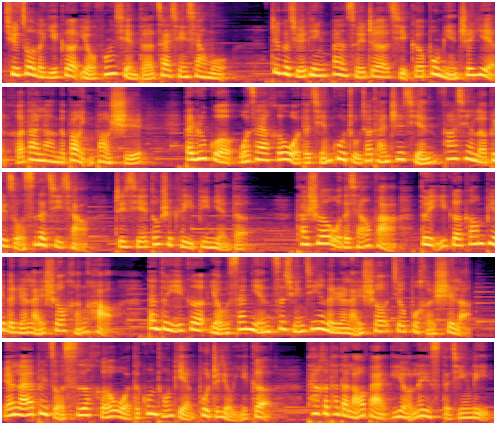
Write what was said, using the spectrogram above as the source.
去做了一个有风险的在线项目。这个决定伴随着几个不眠之夜和大量的暴饮暴食。但如果我在和我的前雇主交谈之前发现了贝佐斯的技巧，这些都是可以避免的。他说：“我的想法对一个刚毕业的人来说很好，但对一个有三年咨询经验的人来说就不合适了。”原来贝佐斯和我的共同点不只有一个。他和他的老板也有类似的经历，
